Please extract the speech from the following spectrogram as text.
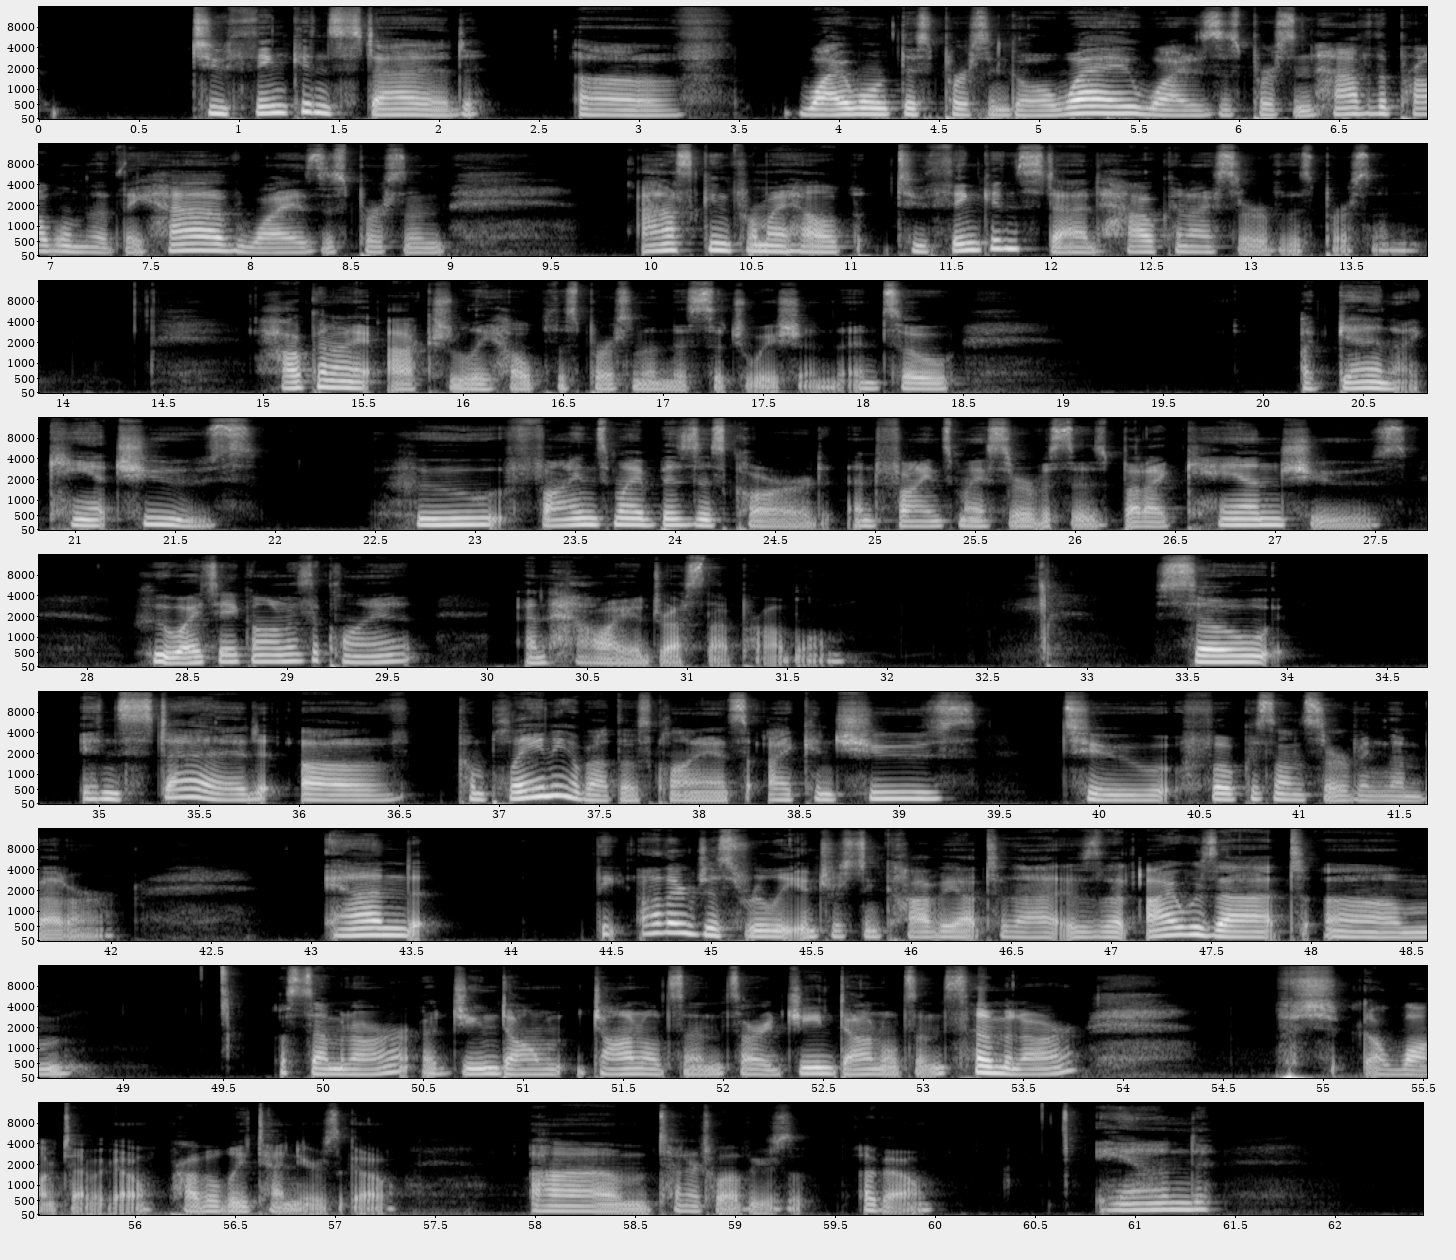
to think instead of why won't this person go away? Why does this person have the problem that they have? Why is this person asking for my help? To think instead, how can I serve this person? How can I actually help this person in this situation? And so, again, I can't choose who finds my business card and finds my services, but I can choose who I take on as a client and how I address that problem. So instead of complaining about those clients, I can choose to focus on serving them better. And the other just really interesting caveat to that is that I was at um, a seminar, a Jean Don- Donaldson, sorry, Jean Donaldson seminar a long time ago, probably 10 years ago, um, 10 or 12 years ago. And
